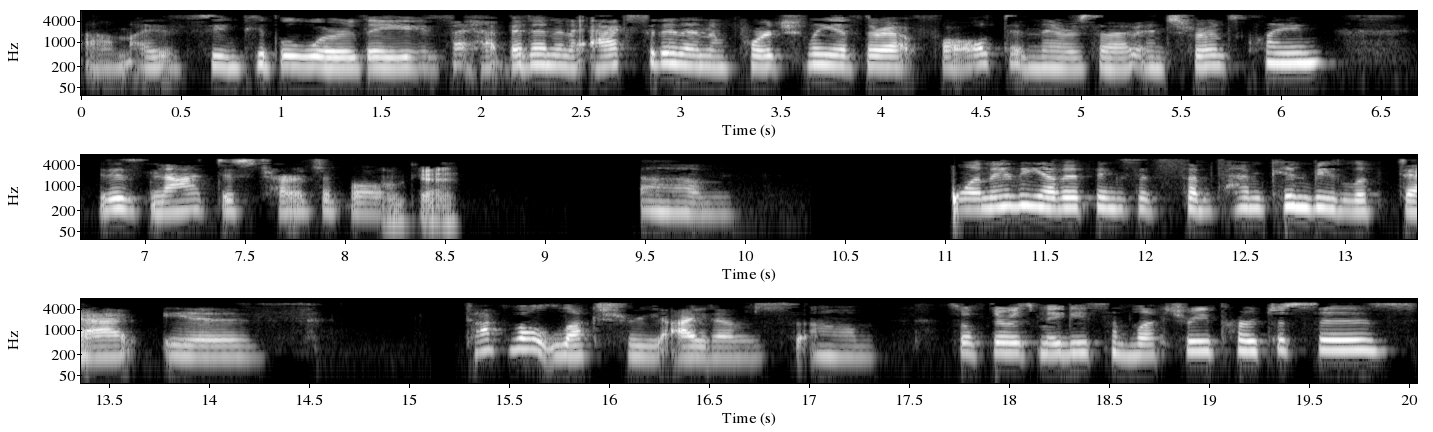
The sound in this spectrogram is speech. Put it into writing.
Um, I've seen people where they've been in an accident and unfortunately if they're at fault and there's an insurance claim, it is not dischargeable. Okay. Um, one of the other things that sometimes can be looked at is talk about luxury items. Um, so if there was maybe some luxury purchases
